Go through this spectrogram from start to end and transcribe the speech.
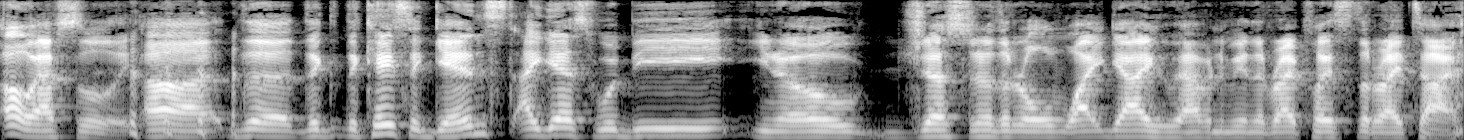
Oh, absolutely. Uh, the, the the case against, I guess, would be you know just another old white guy who happened to be in the right place at the right time.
